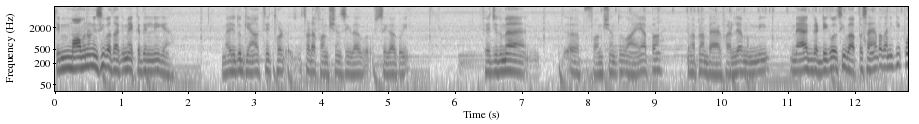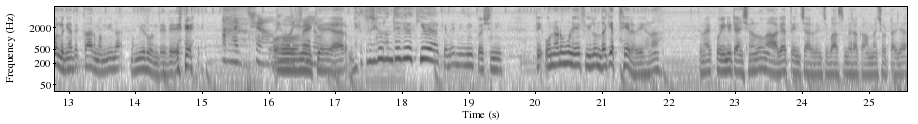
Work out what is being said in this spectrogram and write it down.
ਤੇ ਮਮ ਨੂੰ ਨਹੀਂ ਸੀ ਪਤਾ ਕਿ ਮੈਂ ਇੱਕ ਦਿਨ ਨਹੀਂ ਗਿਆ। ਮੈਂ ਜਦੋਂ ਗਿਆ ਉੱਥੇ ਥੋੜਾ ਸਾਡਾ ਫੰਕਸ਼ਨ ਸੀਗਾ ਸੀਗਾ ਕੋਈ। ਫਿਰ ਜਦੋਂ ਮੈਂ ਫੰਕਸ਼ਨ ਤੋਂ ਆਏ ਆਪਾਂ ਤੇ ਮੈਂ ਆਪਣਾ ਬੈਗ ਫੜ ਲਿਆ ਮੰਮੀ ਮੈਂ ਗੱਡੀ ਕੋਲ ਸੀ ਵਾਪਸ ਆਇਆ ਪਤਾ ਨਹੀਂ ਕੀ ਭੁੱਲ ਗਿਆ ਤੇ ਘਰ ਮੰਮੀ ਨਾ ਮੰਮੀ ਰੋਂਦੇ ਵੇ ਅੱਛਾ ਉਹ ਮੈਂ ਕਿਹਾ। ਯਾਰ ਮੈਂ ਕਿਹਾ ਤੁਸੀਂ ਕਿਉਂ ਰੋਂਦੇ ਵੇ ਕੀ ਹੋਇਆ? ਕਹਿੰਦੇ ਨਹੀਂ ਨਹੀਂ ਕੁਛ ਨਹੀਂ। ਤੇ ਉਹਨਾਂ ਨੂੰ ਹੁਣ ਇਹ ਫੀਲ ਹੁੰਦਾ ਕਿ ਇੱਥੇ ਰਵੇ ਹਨਾ? ਤੇ ਮੈਂ ਕੋਈ ਨਹੀਂ ਟੈਨਸ਼ਨ ਲਓ ਮੈਂ ਆ ਗਿਆ 3-4 ਦਿਨ ਚ ਬਸ ਮੇਰਾ ਕੰਮ ਹੈ ਛੋਟਾ ਜਿਹਾ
